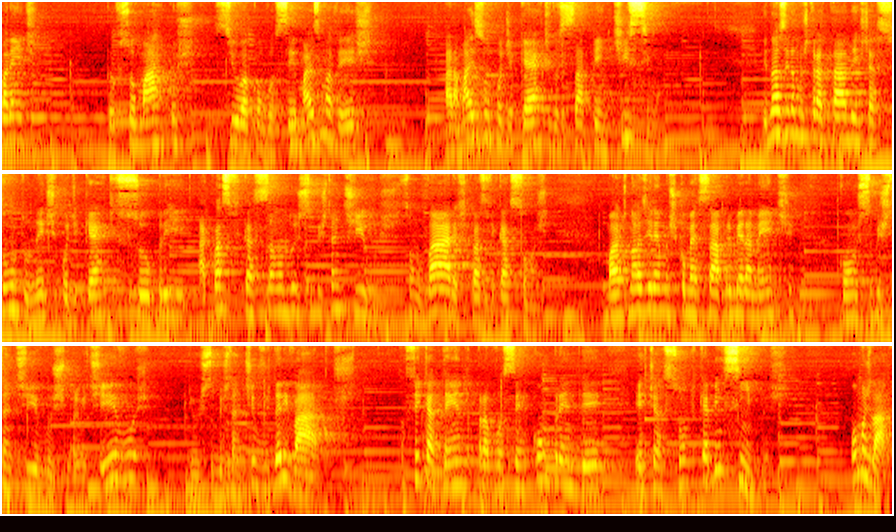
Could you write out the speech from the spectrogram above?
parente. Professor Marcos Silva com você mais uma vez para mais um podcast do Sapientíssimo. E nós iremos tratar deste assunto neste podcast sobre a classificação dos substantivos. São várias classificações, mas nós iremos começar primeiramente com os substantivos primitivos e os substantivos derivados. Então fique atento para você compreender este assunto que é bem simples. Vamos lá.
